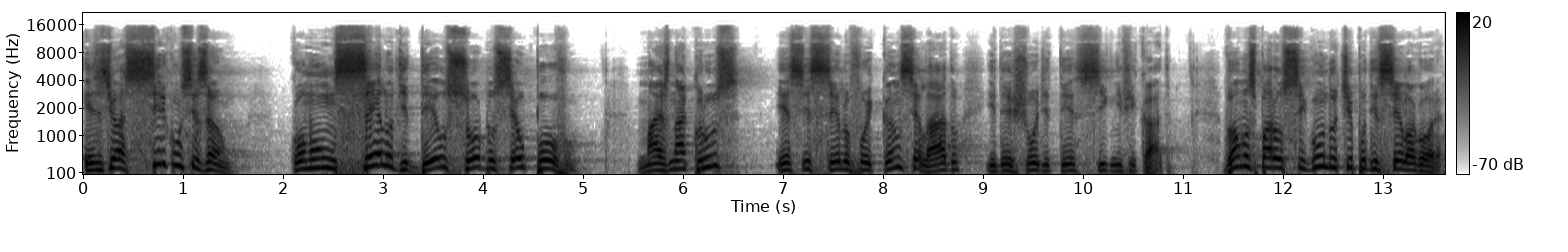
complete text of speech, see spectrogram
existiu a circuncisão, como um selo de Deus sobre o seu povo. Mas na cruz, esse selo foi cancelado e deixou de ter significado. Vamos para o segundo tipo de selo agora.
